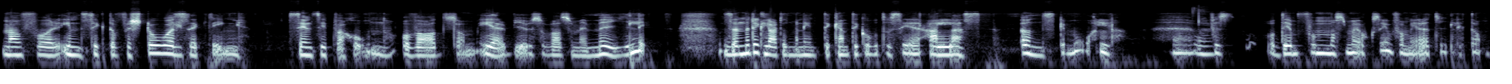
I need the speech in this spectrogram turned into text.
man får insikt och förståelse kring sin situation och vad som erbjuds och vad som är möjligt. Mm. Sen är det klart att man inte kan tillgodose allas önskemål. Mm. och det måste man också informera tydligt om.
